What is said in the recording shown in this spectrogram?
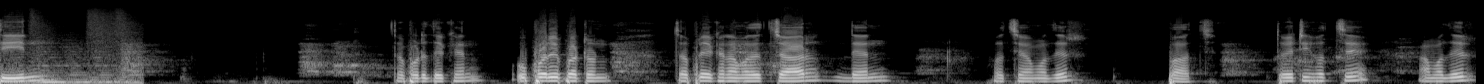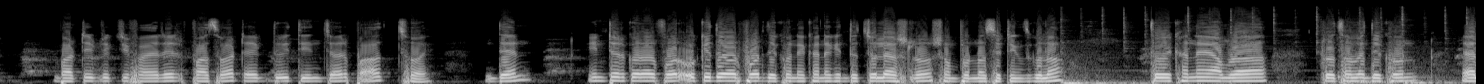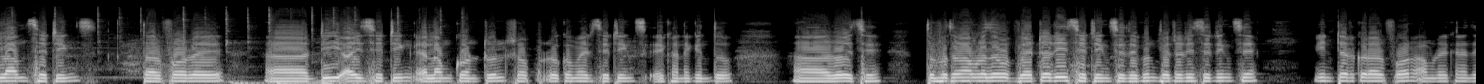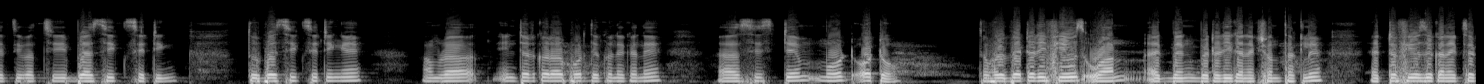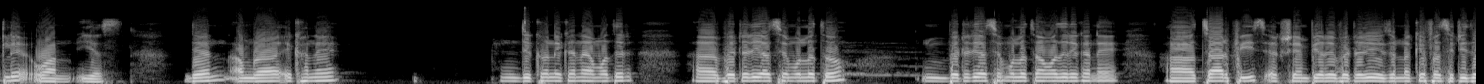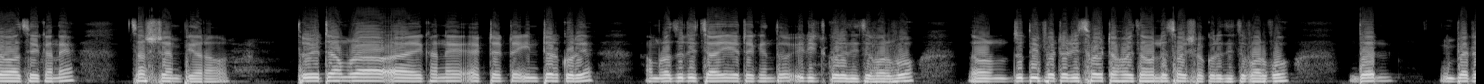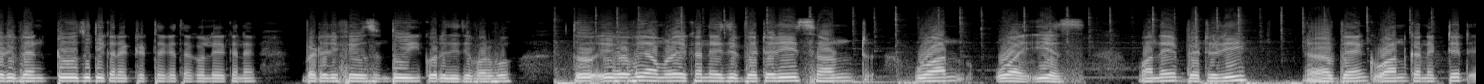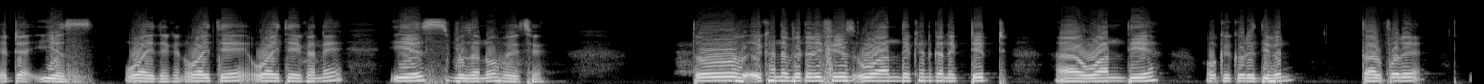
তিন তারপরে দেখেন উপরে বাটন চাপলে এখানে আমাদের চার দেন হচ্ছে আমাদের পাঁচ। তো এটি হচ্ছে আমাদের বাটি রেকটিফায়ারের পাসওয়ার্ড এক, দুই, তিন, চার, পাঁচ, ছয়। দেন এন্টার করার পর ওকে দেওয়ার পর দেখুন এখানে কিন্তু চলে আসলো সম্পূর্ণ সেটিংসগুলো। তো এখানে আমরা প্রথমে দেখুন অ্যালার্ম সেটিংস তারপরে ডিআই সেটিং অ্যালার্ম কন্ট্রোল সব রকমের সেটিংস এখানে কিন্তু রয়েছে। তো প্রথমে আমরা যাব ব্যাটারি সেটিংসে দেখুন ব্যাটারি সেটিংসে এন্টার করার পর আমরা এখানে দেখতে পাচ্ছি বেসিক সেটিং তো বেসিক সেটিংয়ে আমরা এন্টার করার পর দেখুন এখানে সিস্টেম মোড অটো তারপরে ব্যাটারি ফিউজ ওয়ান এক ব্যাংক ব্যাটারি কানেকশন থাকলে, একটা ফিউজে কানেক্ট থাকলে ওয়ান ইয়েস দেন আমরা এখানে, দেখুন এখানে আমাদের ব্যাটারি আছে মূলত ব্যাটারি আছে মূলত আমাদের এখানে চার পিস একশো এম্পিয়ারের ব্যাটারি ওই জন্য ক্যাপাসিটি দেওয়া আছে এখানে চারশো এম্পিয়ার আওয়ার তো এটা আমরা এখানে একটা একটা ইন্টার করে আমরা যদি চাই এটা কিন্তু এডিট করে দিতে পারব। যদি ব্যাটারি ছয়টা হয় তাহলে ছয়শো করে দিতে পারব। দেন ব্যাটারি ব্যাংক টু যদি কানেক্টেড থাকে, তাহলে এখানে ব্যাটারি ফিউজ দুই করে দিতে পারব। তো এইভাবে আমরা এখানে এই যে battery shunt one Y yes মানে ব্যাটারি ব্যাংক ওয়ান কানেক্টেড এটা ইয়েস ওয়াই দেখেন ওয়াইতে ওয়াইতে এখানে ইয়েস বোঝানো হয়েছে। তো এখানে ব্যাটারি ফিউজ ওয়ান দেখেন কানেক্টেড ওয়ান দিয়ে ওকে করে দিবেন। তারপরে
